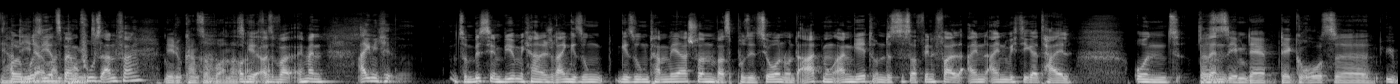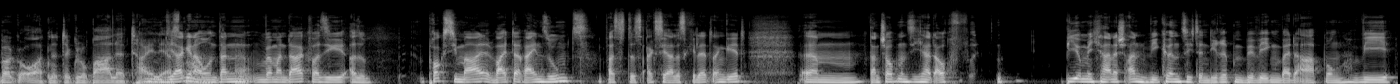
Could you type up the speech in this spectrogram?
ja, Aber muss jeder ich jetzt beim. Fuß anfangen? Nee, du kannst auch woanders Okay, anfangen. also weil- ich meine, eigentlich so ein bisschen biomechanisch reingezoomt gezoomt haben wir ja schon, was Position und Atmung angeht. Und das ist auf jeden Fall ein, ein wichtiger Teil. Und das wenn, ist eben der, der große, übergeordnete, globale Teil ja genau, und dann, wenn man da quasi, also proximal weiter reinzoomt, was das axiale Skelett angeht, ähm, dann schaut man sich halt auch biomechanisch an, wie können sich denn die Rippen bewegen bei der Atmung, wie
